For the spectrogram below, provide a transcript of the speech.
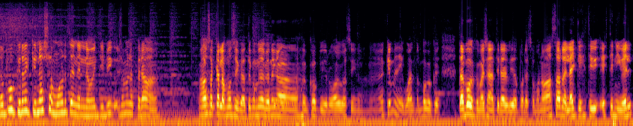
No puedo creer que no haya muerto en el 90 y pico. Yo me lo esperaba. Me voy a sacar la música. Tengo miedo que tenga copy o algo así. Es que me da igual. Tampoco que tampoco que me vayan a tirar el video por eso. Bueno, vamos a darle like. Este, este nivel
